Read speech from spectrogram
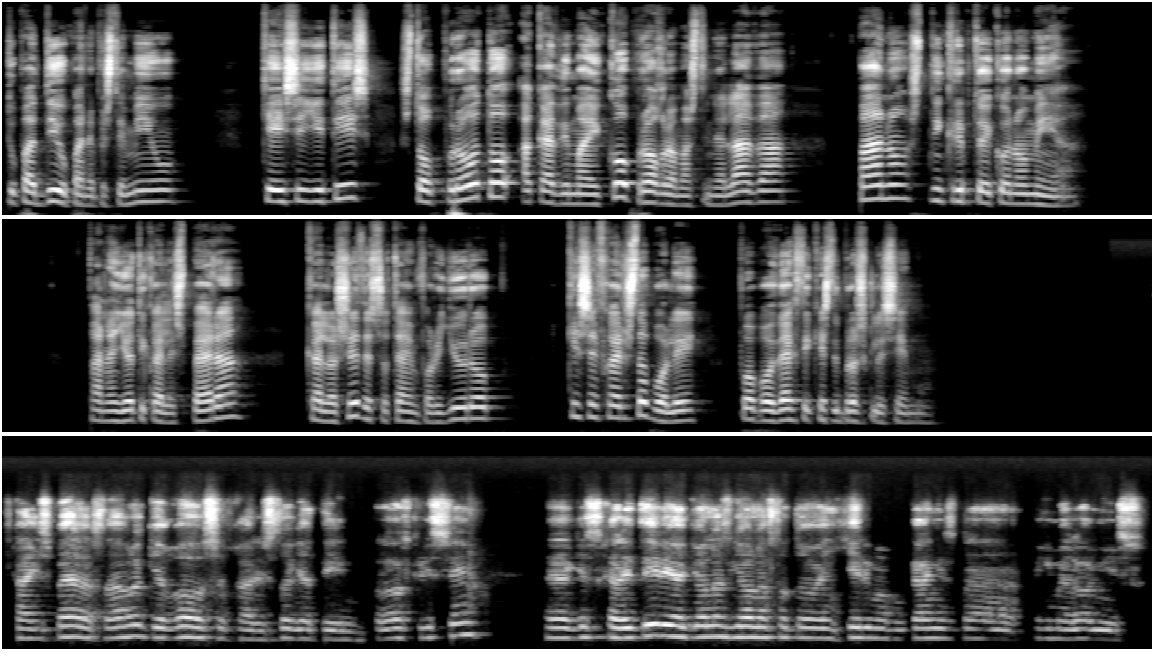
του Παντίου Πανεπιστημίου και εισηγητής στο πρώτο ακαδημαϊκό πρόγραμμα στην Ελλάδα πάνω στην κρυπτοοικονομία. Παναγιώτη καλησπέρα, καλώς ήρθες στο Time for Europe και σε ευχαριστώ πολύ που αποδέχτηκες την πρόσκλησή μου. Καλησπέρα Σταύρο και εγώ σε ευχαριστώ για την πρόσκληση ε, και συγχαρητήρια κιόλας για όλο αυτό το εγχείρημα που κάνεις να ενημερώνεις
